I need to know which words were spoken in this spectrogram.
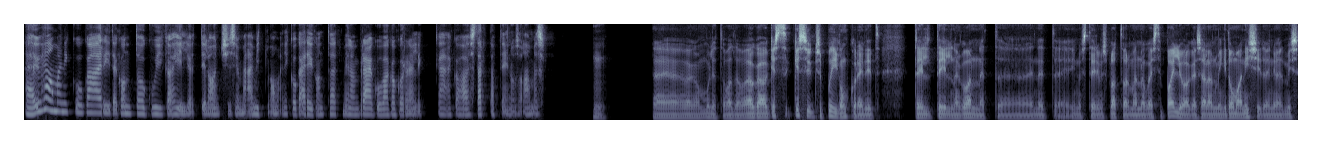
ühe omanikuga äride konto kui ka hiljuti launch isime mitme omanikuga ärikonto, et meil on praegu väga korralik äh, ka startup teenus olemas. Hmm.. Äh, väga muljetavaldav, aga kes, kes siuksed põhikonkurendid teil, teil nagu on, et need investeerimisplatvorme on nagu hästi palju, aga seal on mingid oma nišid on ju, et mis,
